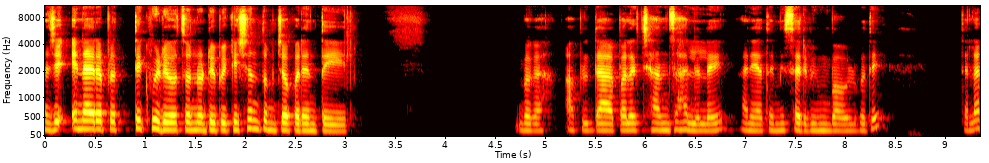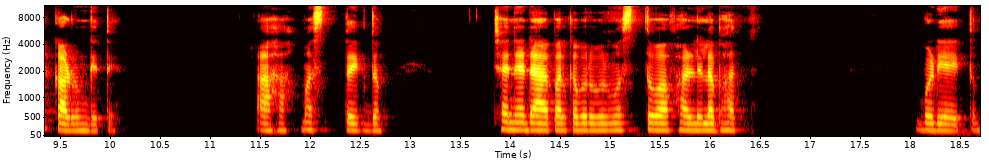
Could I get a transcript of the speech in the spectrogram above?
म्हणजे येणाऱ्या प्रत्येक व्हिडिओचं नोटिफिकेशन तुमच्यापर्यंत येईल. बघा आपलं डाळ पालक छान झालेलं आहे आणि आता मी सर्विंग बाउलमध्ये त्याला काढून घेते. आहा मस्त एकदम. छान या डाळ पालकाबरोबर मस्त वाफाळलेला भात. बढिया एकदम.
